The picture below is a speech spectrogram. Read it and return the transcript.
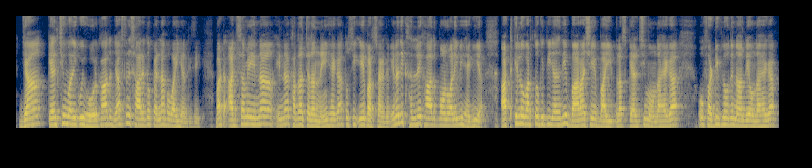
ਜਾਂ ਕੈਲਸ਼ੀਅਮ ਵਾਲੀ ਕੋਈ ਹੋਰ ਖਾਦ ਜਸਟ ਨਿਸਾਰੇ ਤੋਂ ਪਹਿਲਾਂ ਪਵਾਈ ਜਾਂਦੀ ਸੀ। ਬਟ ਅੱਜ ਸਮੇਂ ਇਹਨਾਂ ਇਹਨਾਂ ਖਾਦਾਂ ਦਾ ਚਲਨ ਨਹੀਂ ਹੈਗਾ, ਤੁਸੀਂ ਇਹ ਵਰਤ ਸਕਦੇ ਹੋ। ਇਹਨਾਂ ਦੀ ਥੱਲੇ ਖਾਦ ਪਾਉਣ ਵਾਲੀ ਵੀ ਹੈਗੀ ਆ। 8 ਕਿਲੋ ਵਰਤੋਂ ਕੀਤੀ ਜਾ ਸਕਦੀ ਹੈ 12 6 22 ਪਲੱਸ ਕੈਲਸ਼ੀਅਮ ਆਉਂਦਾ ਹੈਗਾ। ਉਹ ਫਰਟੀ ਫਲੋ ਦੇ ਨਾਂ ਦੇ ਆਉਂਦਾ ਹੈਗਾ।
